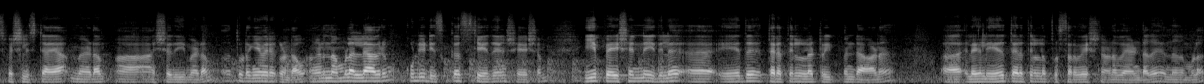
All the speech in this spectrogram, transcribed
സ്പെഷ്യലിസ്റ്റായ മാഡം അശ്വതി മാഡം തുടങ്ങിയവരൊക്കെ ഉണ്ടാവും. അങ്ങനെ നമ്മളെല്ലാവരും കൂടി ഡിസ്കസ് ചെയ്തതിന് ശേഷം ഈ പേഷ്യന്റിന് ഇതിൽ ഏത് തരത്തിലുള്ള ട്രീറ്റ്മെന്റ് ആണ് ആ, അല്ലെങ്കിൽ ഏത് തരത്തിലുള്ള പ്രിസർവേഷനാണ് വേണ്ടത് എന്ന് നമ്മൾ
